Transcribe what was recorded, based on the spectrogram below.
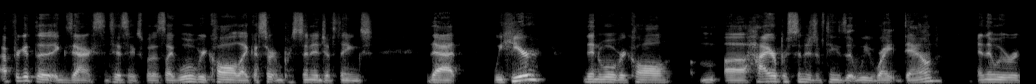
I forget the exact statistics, but it's like we'll recall like a certain percentage of things that we hear, then we'll recall a higher percentage of things that we write down, and then we re,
